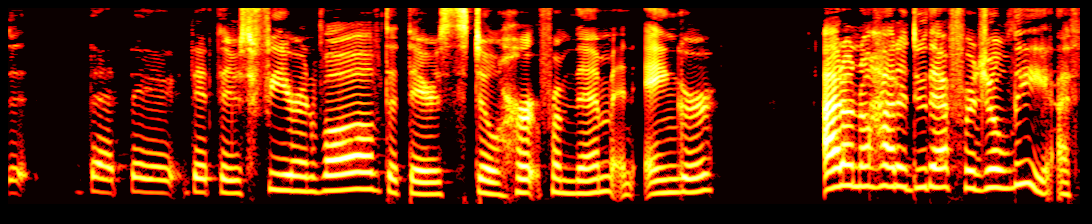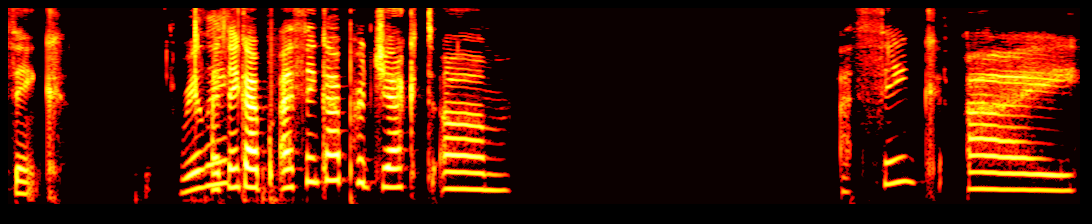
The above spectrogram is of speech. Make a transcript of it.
that that there that there's fear involved, that there's still hurt from them and anger. I don't know how to do that for Jolie, I think. Really? I think I I think I project um I think I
